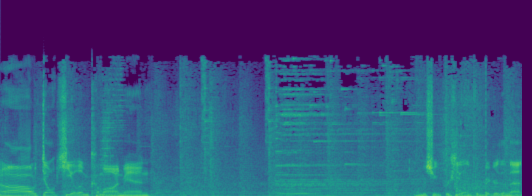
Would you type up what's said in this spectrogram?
Oh, don't heal him. Come on, man. I wish you for healing for bigger than that.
